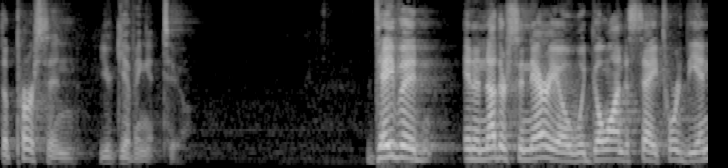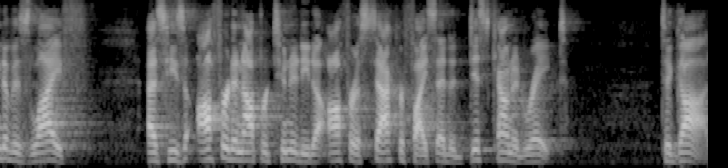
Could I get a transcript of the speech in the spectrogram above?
the person you're giving it to. David, in another scenario, would go on to say, toward the end of his life, as he's offered an opportunity to offer a sacrifice at a discounted rate to God.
